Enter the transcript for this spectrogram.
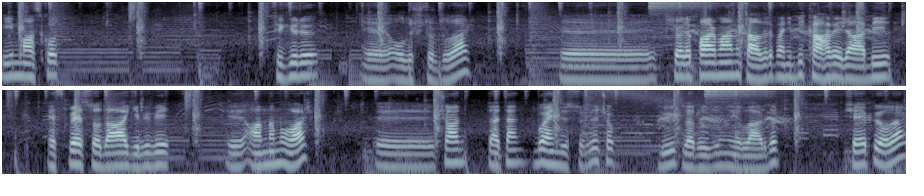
bir maskot figürü e, oluşturdular. E, şöyle parmağını kaldırıp hani bir kahve daha, bir espresso daha gibi bir e, anlamı var. E, şu an zaten bu endüstride çok büyükler uzun yıllardır şey yapıyorlar.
